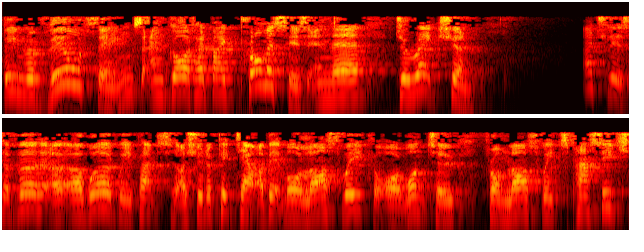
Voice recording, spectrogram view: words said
been revealed things and God had made promises in their direction. Actually, it's a, ver- a, word we perhaps I should have picked out a bit more last week, or, or want to, from last week's passage.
